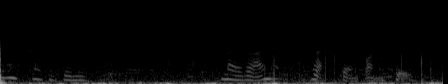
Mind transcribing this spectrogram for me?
Let me try to finish my run less than 1k. Every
